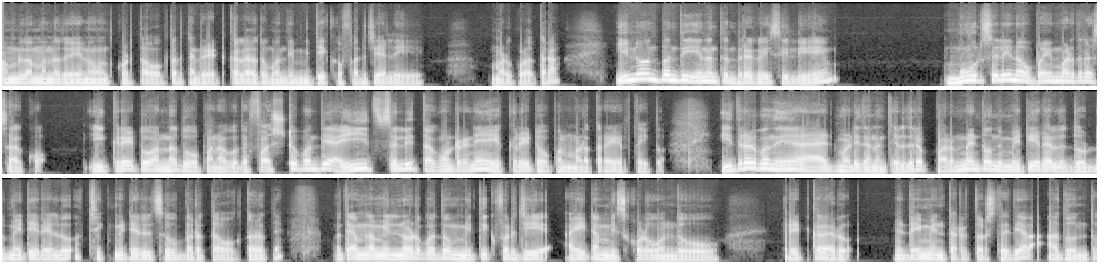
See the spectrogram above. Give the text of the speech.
ಆಮ್ಲಮ್ ಅನ್ನೋದು ಏನೋ ಒಂದು ಕೊಡ್ತಾ ಹೋಗ್ತಾರೆ ರೆಡ್ ಕಲರ್ದು ಬಂದು ಮಿತಿ ಕಫರ್ಜಿಯಲ್ಲಿ ಮಾಡ್ಕೊಳ್ಳೋ ಥರ. ಇನ್ನೊಂದು ಬಂದು ಏನಂತಂದ್ರೆ ಗೈಸ್ ಇಲ್ಲಿ ಮೂರು ಸಲ ನಾವು ಬೈ ಮಾಡಿದ್ರೆ ಸಾಕು. ಈ ಕ್ರೇಟ್ ಅನ್ನೋದು ಓಪನ್ ಆಗುತ್ತೆ. ಫಸ್ಟ್ ಬಂದು ಐದು ಸಲ ತಗೊಂಡ್ರೆ ಕ್ರೇಟ್ ಓಪನ್ ಮಾಡೋ ಥರ ಇರ್ತಾಯಿತ್ತು ಇದ್ರಲ್ಲಿ ಬಂದು ಏನು ಆ್ಯಡ್ ಮಾಡಿದಾನೆ ಅಂತ ಹೇಳಿದ್ರೆ ಪರ್ಮನೆಂಟ್ ಒಂದು ಮೆಟೀರಿಯಲ್ ದೊಡ್ಡ ಮೆಟೀರಿಯಲ್ ಚಿಕ್ಕ ಮೆಟೀರಿಯಲ್ಸ್ ಬರುತ್ತಾ ಹೋಗ್ತಾ ಇರುತ್ತೆ. ಮತ್ತೆ ಆಮೇಲೆ ಇಲ್ಲಿ ನೋಡ್ಬೋದು ಮಿಥಿಕ್ ಫರ್ಜಿ ಐಟಮ್ ಇಸ್ಕೊಳ್ಳೋ ಒಂದು ರೆಡ್ ಕಲರು ಡೈಮಂಡ್ ಥರ ತೋರಿಸ್ತಾ ಇದೆಯಲ್ಲ, ಅದೊಂದು.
